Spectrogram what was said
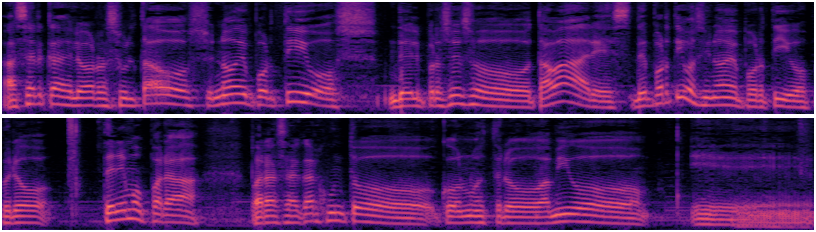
acerca de los resultados no deportivos del proceso Tavares, deportivos y no deportivos, pero tenemos para, para sacar junto con nuestro amigo eh,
